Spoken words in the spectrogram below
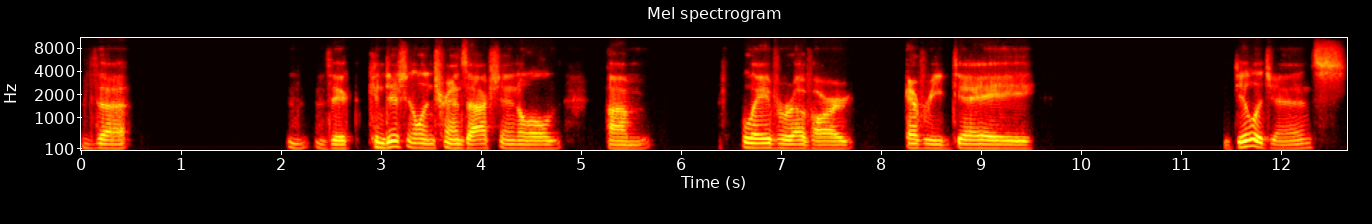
the the conditional and transactional um, flavor of our everyday diligence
